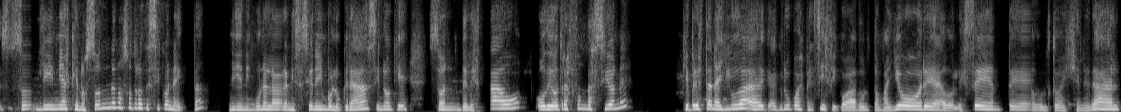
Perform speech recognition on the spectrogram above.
son líneas que no son de nosotros de Siconecta, ni de ninguna de las organizaciones involucradas, sino que son del Estado o de otras fundaciones que prestan ayuda a, a grupos específicos, a adultos mayores, adolescentes, adultos en general,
